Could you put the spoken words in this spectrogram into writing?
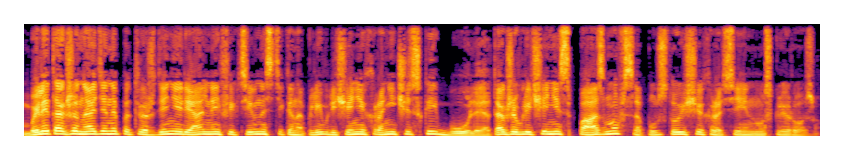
Были также найдены подтверждения реальной эффективности конопли в лечении хронической боли, а также в лечении спазмов, сопутствующих рассеянному склерозу.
